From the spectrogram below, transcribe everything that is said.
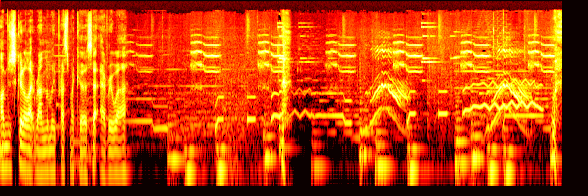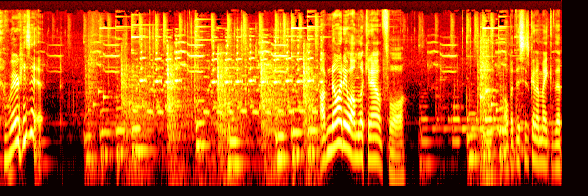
I'm just gonna like randomly press my cursor everywhere. Where is it? I've no idea what I'm looking out for. Oh, but this is going to make the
